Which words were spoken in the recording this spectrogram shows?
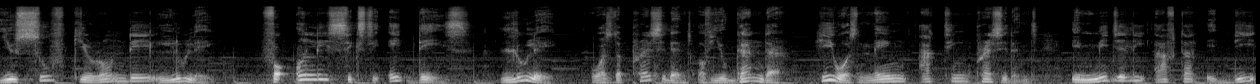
Yusuf Kironde Lule For only 68 days, Lule was the president of Uganda. He was named acting president immediately after Idi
